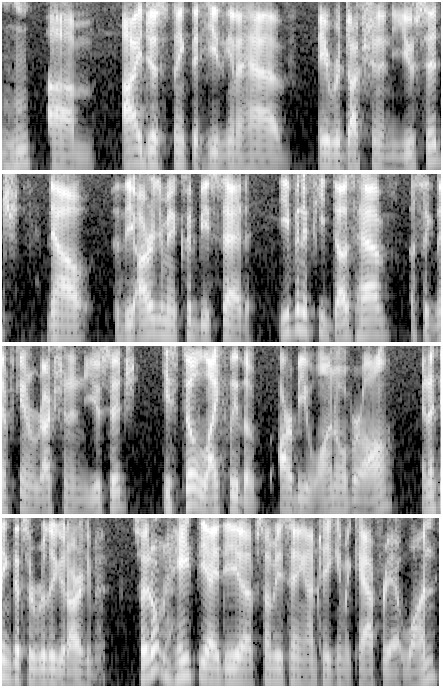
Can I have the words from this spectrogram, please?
Mhm. Um, I just think that he's going to have a reduction in usage. Now, the argument could be said even if he does have a significant reduction in usage, he's still likely the RB1 overall. And I think that's a really good argument. So I don't hate the idea of somebody saying, I'm taking McCaffrey at one.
